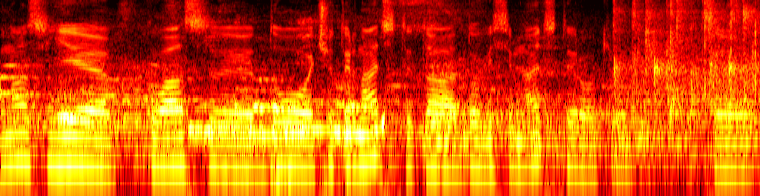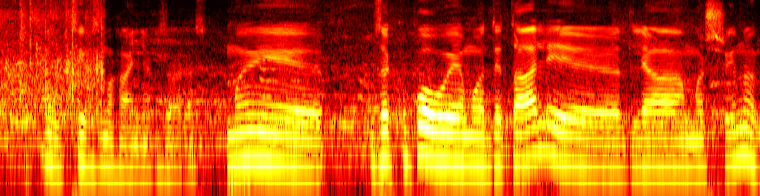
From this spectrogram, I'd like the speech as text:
У нас є класи до 14 та до 18 років. Це ну, в цих змаганнях зараз. Ми закуповуємо деталі для машинок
